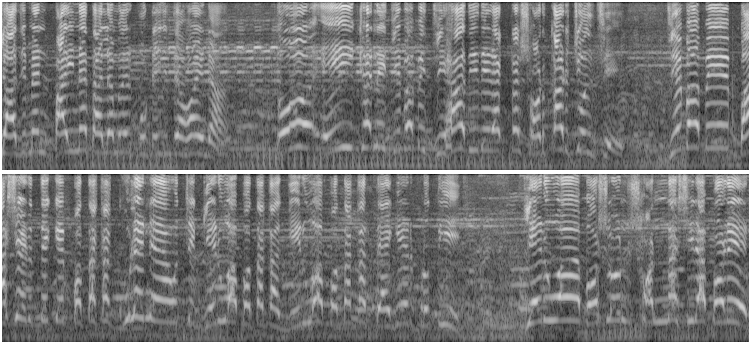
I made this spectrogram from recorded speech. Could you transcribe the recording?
জাজমেন্ট পাই না, তাহলে আমাদের কোর্টে যেতে হয় না। তো এইখানে যেভাবে জেহাদিদের একটা সরকার চলছে, যেভাবে বাসের থেকে পতাকা খুলে নেওয়া হচ্ছে, গেরুয়া পতাকা গেরুয়া পতাকা ত্যাগের প্রতীক, গেরুয়া বসন সন্ন্যাসীরা পড়েন।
